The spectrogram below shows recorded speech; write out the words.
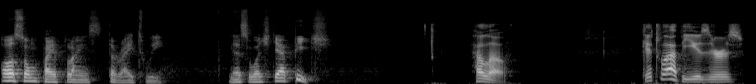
awesome pipelines the right way. Let's watch their pitch. Hello. GitLab users,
